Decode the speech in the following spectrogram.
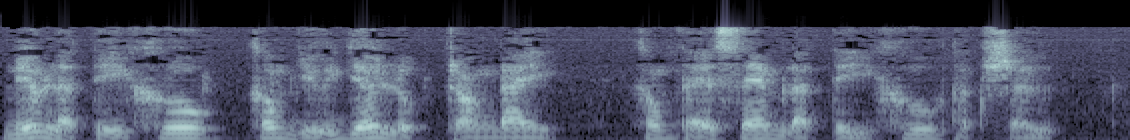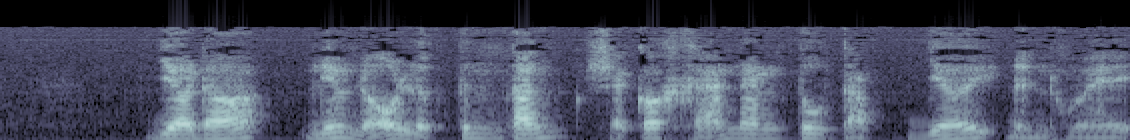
Nếu là tỳ khưu không giữ giới luật tròn đầy, không thể xem là tỳ khưu thật sự. Do đó, nếu nỗ lực tinh tấn sẽ có khả năng tu tập giới định huệ.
